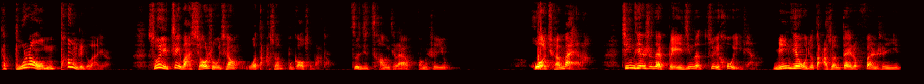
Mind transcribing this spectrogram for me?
他不让我们碰这个玩意儿。所以这把小手枪，我打算不告诉把头。自己藏起来防身用，货全卖了。今天是在北京的最后一天了，明天我就打算带着范神医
